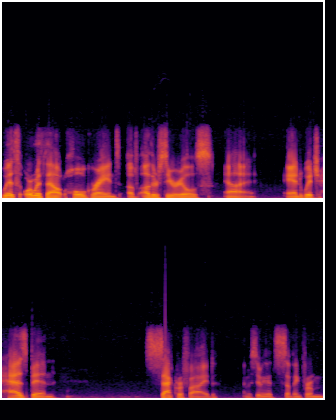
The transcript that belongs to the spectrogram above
with or without whole grains of other cereals, uh, and which has been sacrificed. I'm assuming that's something from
